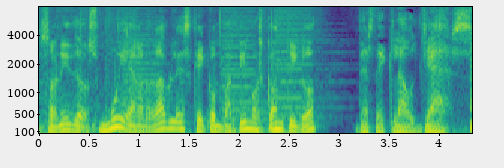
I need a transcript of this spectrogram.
sonidos muy agradables que compartimos contigo desde Cloud Jazz.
